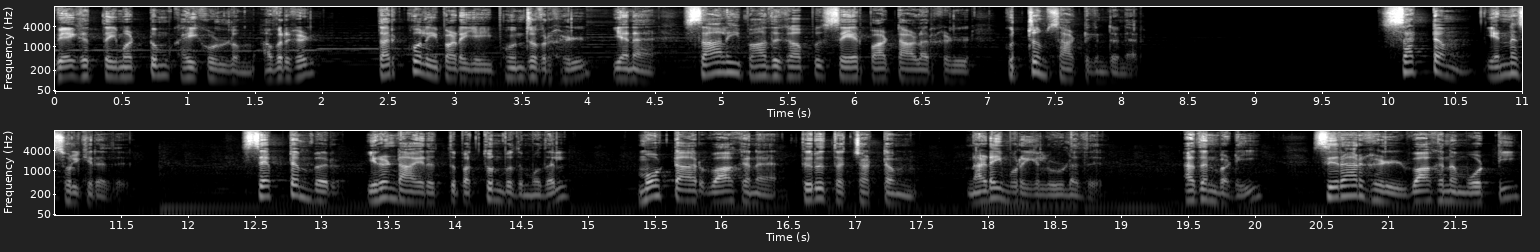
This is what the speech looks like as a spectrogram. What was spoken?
வேகத்தை மட்டும் கைகொள்ளும் அவர்கள் தற்கொலை படையை போன்றவர்கள் என சாலை பாதுகாப்பு செயற்பாட்டாளர்கள் குற்றம் சாட்டுகின்றனர். சட்டம் என்ன சொல்கிறது? செப்டம்பர் இரண்டாயிரத்து பத்தொன்பது முதல் மோட்டார் வாகன திருத்தச் சட்டம் நடைமுறையில் உள்ளது. அதன்படி சிறார்கள் வாகனம் ஓட்டி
